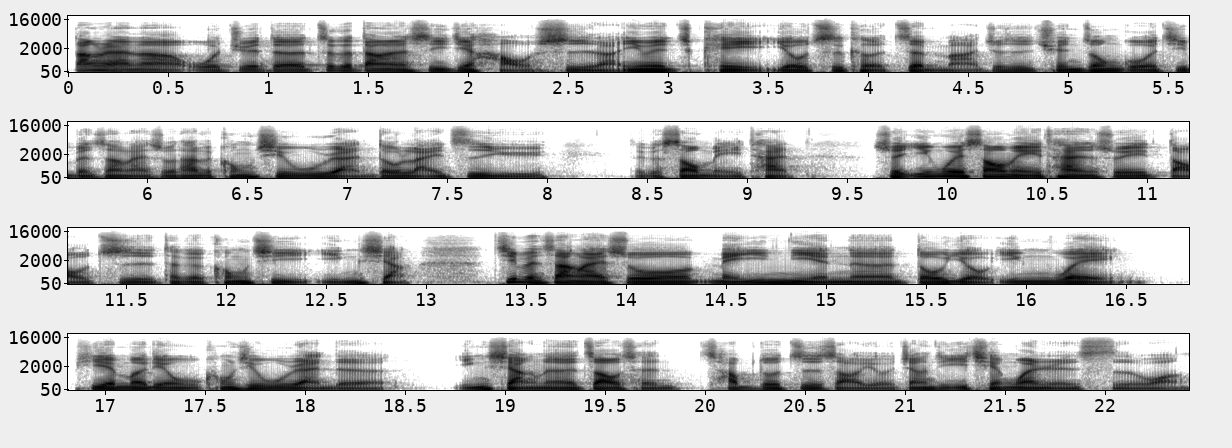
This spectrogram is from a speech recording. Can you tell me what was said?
当然啦，我觉得这个当然是一件好事啦，因为可以由此可证嘛，就是全中国基本上来说，它的空气污染都来自于这个烧煤炭。所以因为烧煤炭，所以导致这个空气影响。基本上来说，每一年呢都有因为 PM 二点五空气污染的影响呢，造成差不多至少有将近一千万人死亡。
